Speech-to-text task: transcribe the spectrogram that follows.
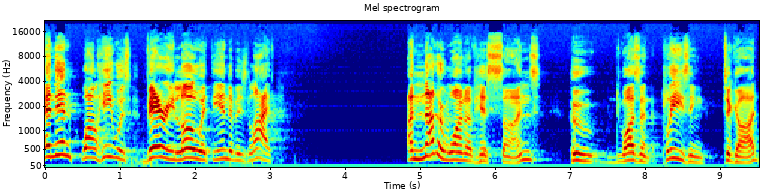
And then, while he was very low at the end of his life, another one of his sons, who wasn't pleasing to God,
